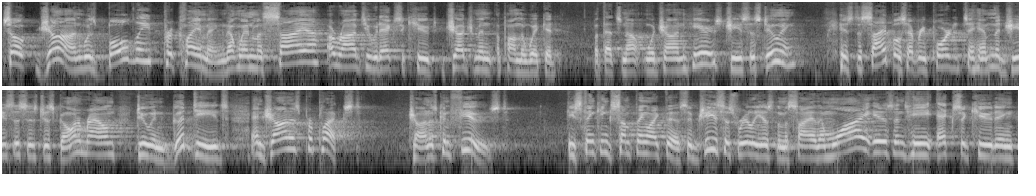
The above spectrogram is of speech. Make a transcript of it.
So John was boldly proclaiming that when Messiah arrived, he would execute judgment upon the wicked. But that's not what John hears Jesus doing. His disciples have reported to him that Jesus is just going around doing good deeds, and John is perplexed. John is confused. He's thinking something like this If Jesus really is the Messiah, then why isn't he executing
